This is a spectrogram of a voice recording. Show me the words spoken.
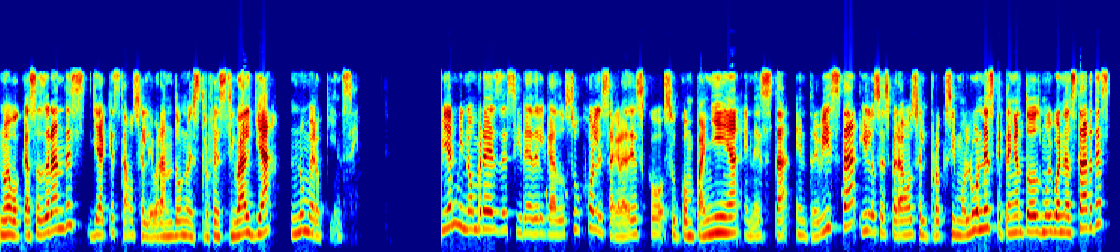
Nuevo Casas Grandes, ya que estamos celebrando nuestro festival ya número 15. Bien, mi nombre es Desiree Delgado Sujo. Les agradezco su compañía en esta entrevista y los esperamos el próximo lunes. Que tengan todos muy buenas tardes.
